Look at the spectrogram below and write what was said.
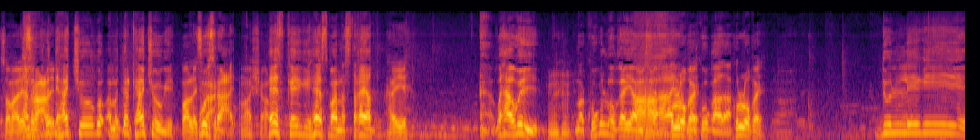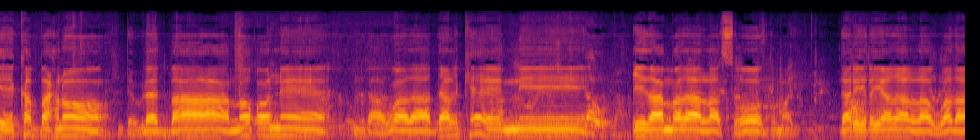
Soomaali ama ha joogo ama dalka ha jooge wuu israacay. heeskaygii hees baa nastaqay hadda haye. Waxaa weeye ma kugu luuqeeyaa mise kuu qaadaa. Ku luuqe dulligii ka baxno dawlad baan noqone daawada dalkeenni ciidamada la soo dumay. Dariiqyada la wada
